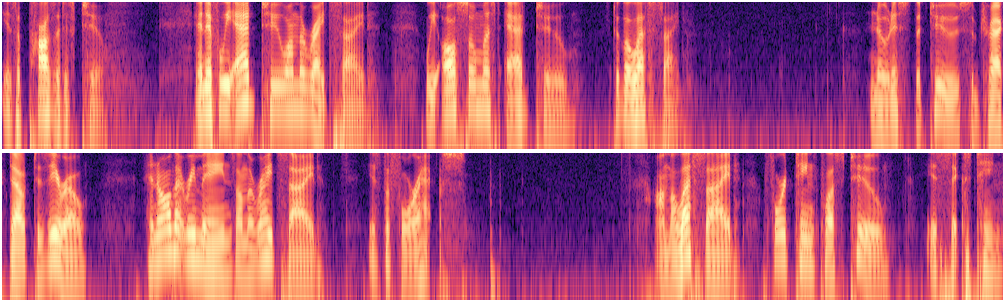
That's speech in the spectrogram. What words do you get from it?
is a positive 2. And if we add 2 on the right side, we also must add 2 to the left side. Notice the 2's subtract out to 0, and all that remains on the right side is the 4x. On the left side, 14 plus 2 is 16.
